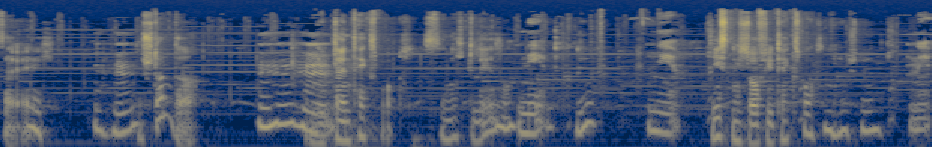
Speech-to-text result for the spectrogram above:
Sei ehrlich. Mhm. Das stand da. In der Mhm. kleinen Textbox. Hast du nicht gelesen? Nee, Nee? Nee, Liest nicht so auf die Textboxen hier stehen? nee.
